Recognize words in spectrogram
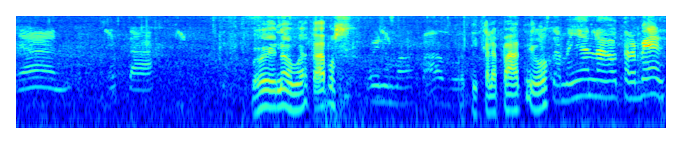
Ayan, esta. Bueno ng mga kaabot. Pati kalapati oh. Hasta mañana otra vez.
